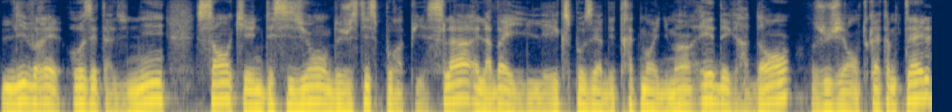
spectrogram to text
livré aux États-Unis sans qu'il y ait une décision de justice pour appuyer cela. Et là-bas, il est exposé à des traitements inhumains et dégradants, jugés en tout cas comme tel,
